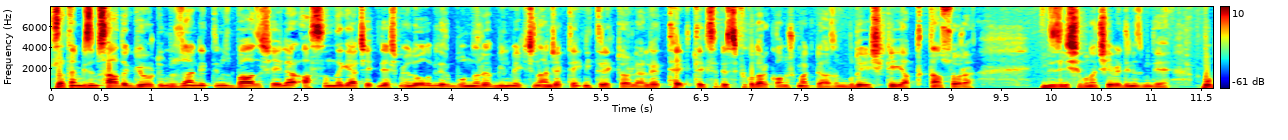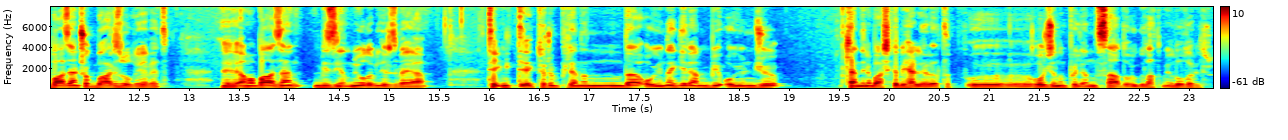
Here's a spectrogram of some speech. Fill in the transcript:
Zaten bizim sahada gördüğümüz, zannettiğimiz bazı şeyler aslında gerçekleşmiyor da olabilir. Bunları bilmek için ancak teknik direktörlerle tek tek spesifik olarak konuşmak lazım. Bu değişikliği yaptıktan sonra dizilişi buna çevirdiniz mi diye. Bu bazen çok bariz oluyor evet. Ee, ama bazen biz yanılıyor olabiliriz veya teknik direktörün planında oyuna giren bir oyuncu kendini başka bir yerlere atıp e, hocanın planını sahada uygulatmıyor da olabilir.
